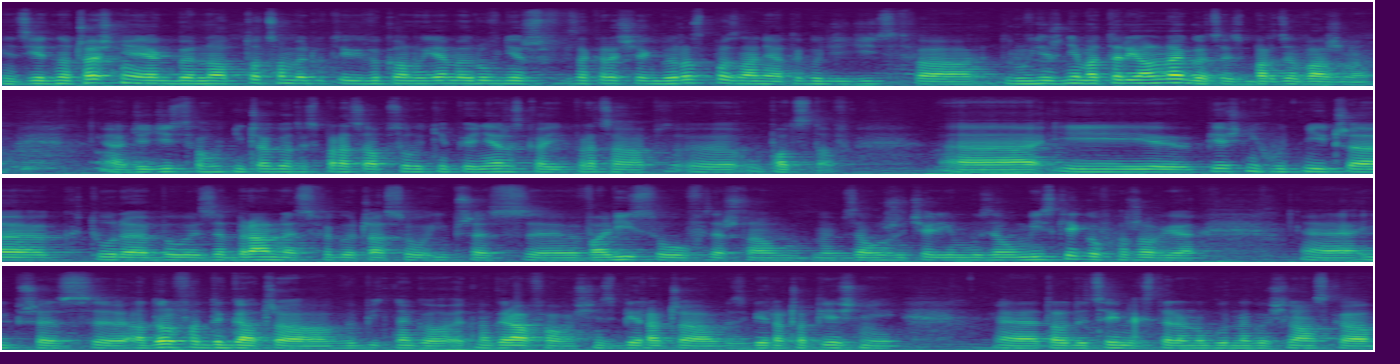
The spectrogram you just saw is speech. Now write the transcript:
Więc jednocześnie jakby no, to, co my tutaj wykonujemy również w zakresie jakby rozpoznania tego dziedzictwa, również niematerialnego, co jest bardzo ważne. E, Dziedzictwa hutniczego to jest praca absolutnie pionierska i praca e, u podstaw. E, I pieśni hutnicze, które były zebrane swego czasu i przez Walisów, zresztą założycieli Muzeum Miejskiego w Chorzowie, i przez Adolfa Dygacza, wybitnego etnografa, właśnie zbieracza, zbieracza pieśni tradycyjnych z terenu Górnego Śląska,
